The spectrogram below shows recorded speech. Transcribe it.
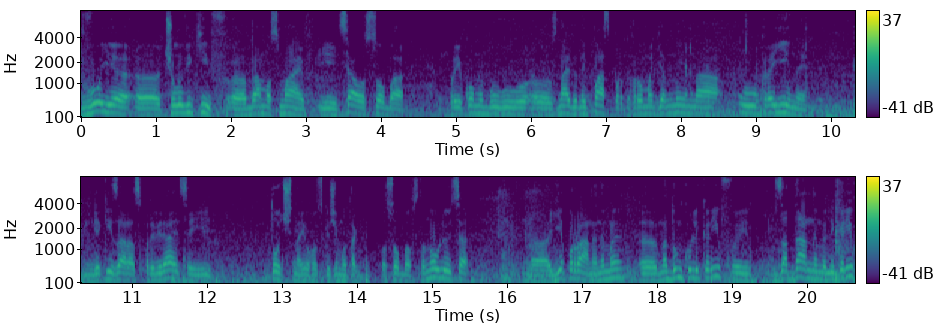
Двоє е, чоловіків е, Адам Осмаєв і ця особа, при якому був е, знайдений паспорт громадянина України, який зараз перевіряється, і точно його, скажімо так, особа встановлюється, є пораненими. Е, На думку лікарів, за даними лікарів,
